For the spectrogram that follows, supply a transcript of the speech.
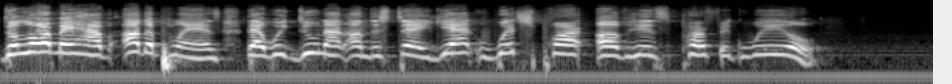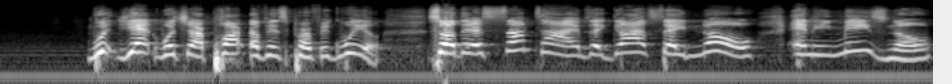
The Lord may have other plans that we do not understand, yet which part of his perfect will? Yet which are part of his perfect will. So there's sometimes that God say no and he means no.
